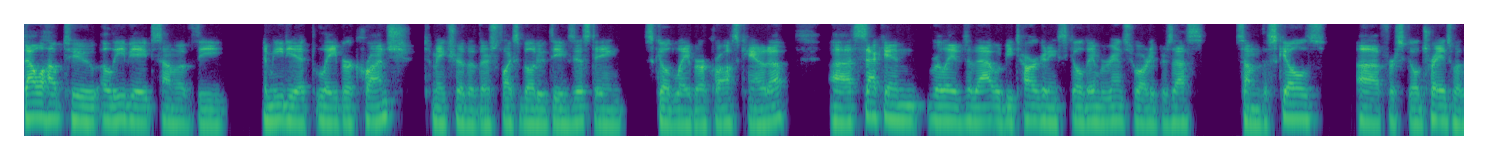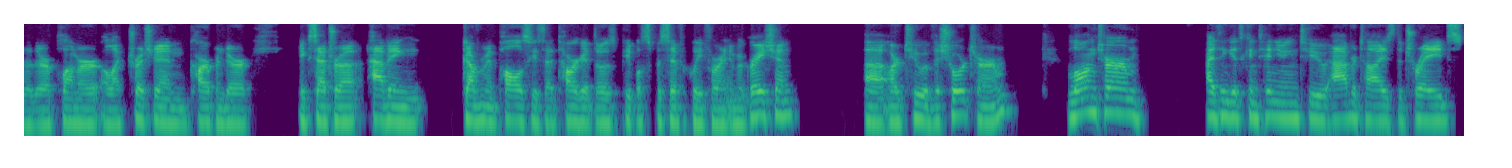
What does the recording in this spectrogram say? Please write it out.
That will help to alleviate some of the immediate labor crunch to make sure that there's flexibility with the existing skilled labor across Canada. Uh, second, related to that, would be targeting skilled immigrants who already possess some of the skills uh, for skilled trades, whether they're a plumber, electrician, carpenter, etc. Having government policies that target those people specifically for an immigration uh, are two of the short term. Long term, I think it's continuing to advertise the trades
